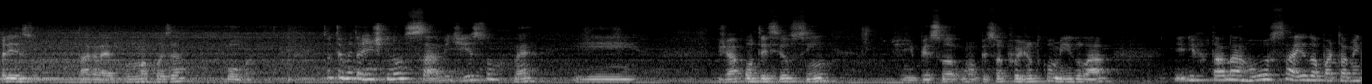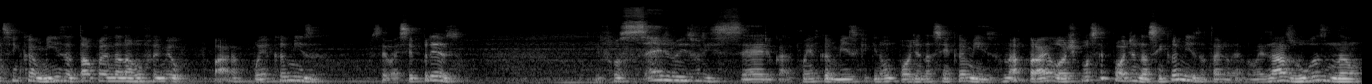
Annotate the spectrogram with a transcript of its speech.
preso, tá galera? Por uma coisa boba. Então tem muita gente que não sabe disso, né? E já aconteceu sim, de pessoa, uma pessoa que foi junto comigo lá ele tá na rua, saiu do apartamento sem camisa tal, para andar na rua. Falei, meu, para, põe a camisa. Você vai ser preso. Ele falou, sério, Luiz? Eu falei, sério, cara, põe a camisa que aqui não pode andar sem a camisa. Na praia, lógico que você pode andar sem camisa, tá, galera? Mas nas ruas, não.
